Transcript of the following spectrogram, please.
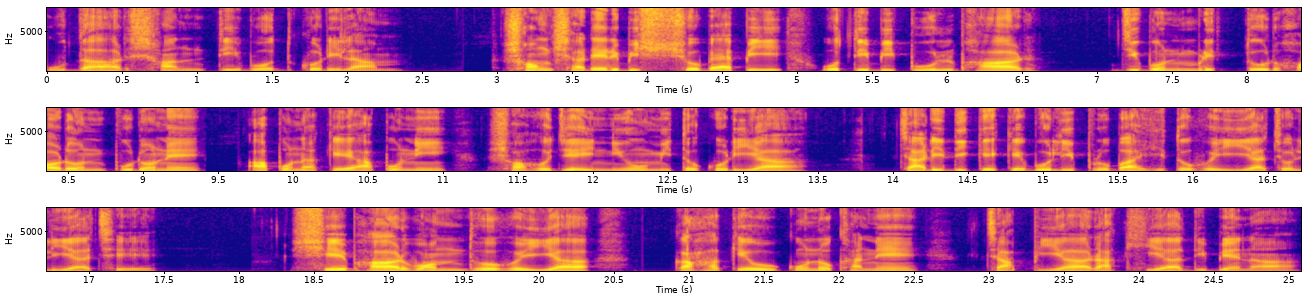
উদার শান্তি বোধ করিলাম। সংসারের বিশ্বব্যাপী অতি বিপুল ভার জীবন মৃত্যুর হরণ পূরণে আপনাকে আপনি সহজেই নিয়মিত করিয়া চারিদিকে কেবলই প্রবাহিত হইয়া চলিয়াছে। সে ভার বন্ধ হইয়া কাহাকেও কোনোখানে চাপিয়া রাখিয়া দিবে না।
